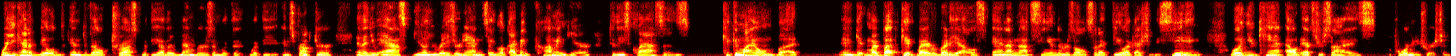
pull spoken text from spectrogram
where you kind of build and develop trust with the other members and with the with the instructor. And then you ask you know you raise your hand and say look i've been coming here to these classes kicking my own butt and getting my butt kicked by everybody else and i'm not seeing the results that i feel like i should be seeing. Well you can't out exercise poor nutrition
